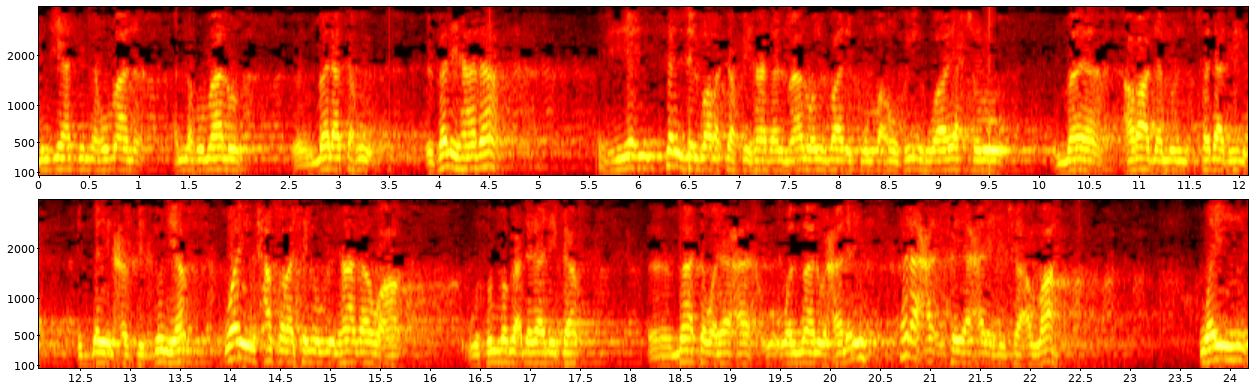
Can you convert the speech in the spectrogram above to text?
من جهة أنه مال أنه مال ملكه. فلهذا تنزل بركة في هذا المال ويبارك الله فيه ويحصل ما أراد من سداد الدين عنه في الدنيا. وإن حصل شيء من هذا و ثم بعد ذلك آه، مات والمال عليه فلا شيء عليه إن شاء الله. وإن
